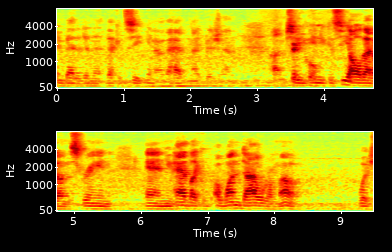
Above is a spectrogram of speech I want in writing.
embedded in it that could see you know that had night vision. Um, so you, cool. and you can see all that on the screen, and you had like a one dial remote, which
